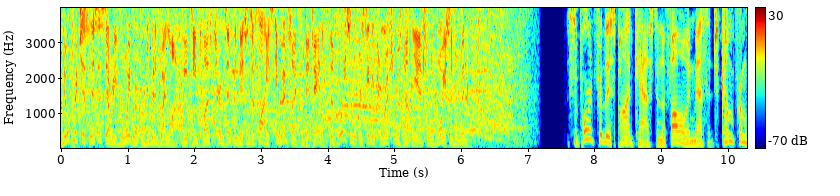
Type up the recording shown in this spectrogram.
No purchase necessary. Void where prohibited by law. 18 plus terms and conditions apply. See website for details. The voice in the preceding commercial was not the actual voice of the winner. Support for this podcast and the following message come from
